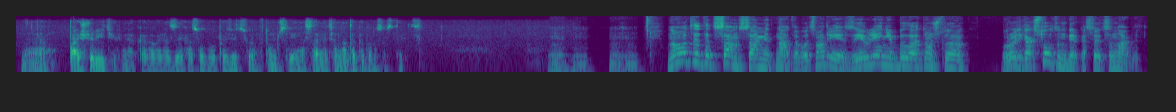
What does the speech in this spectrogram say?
э, поощрить их, мягко говоря, за их особую позицию, в том числе и на саммите НАТО, который состоится. Угу, угу. Ну вот этот сам саммит НАТО. Вот смотри, заявление было о том, что Вроде как Столтенберг остается на год.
